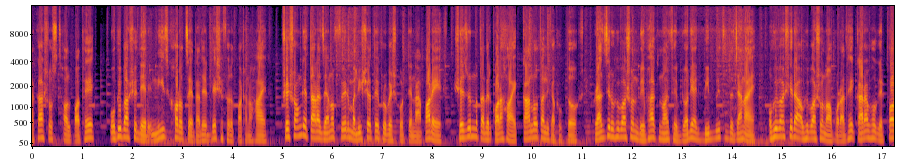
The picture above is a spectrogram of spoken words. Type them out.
আকাশ ও স্থলপথে অভিবাসীদের নিজ খরচে তাদের দেশে ফেরত পাঠানো হয়। সে সঙ্গে তারা যেন ফের মালয়েশিয়াতে প্রবেশ করতে না পারে, সেজন্য তাদের করা হয় কালো তালিকাভুক্ত। রাজ্যের অভিবাসন বিভাগ নয় ফেব্রুয়ারি এক বিবৃতিতে জানায়, অভিবাসীরা অভিবাসন অপরাধে কারাভোগের পর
